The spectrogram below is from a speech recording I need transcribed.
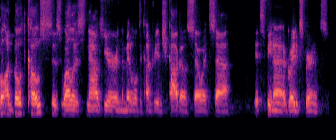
on both coasts as well as now here in the middle of the country in Chicago. So it's uh, it's been a, a great experience.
